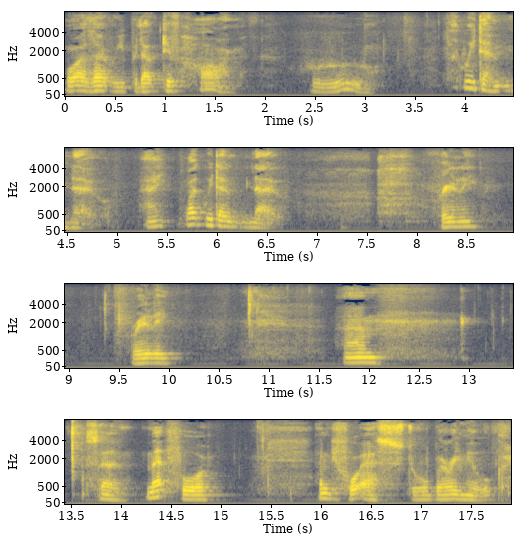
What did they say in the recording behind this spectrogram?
or other reproductive harm. Ooh, like we don't know, eh? Like we don't know. really? Really? Um, so, Met 4 MB4S strawberry milk.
